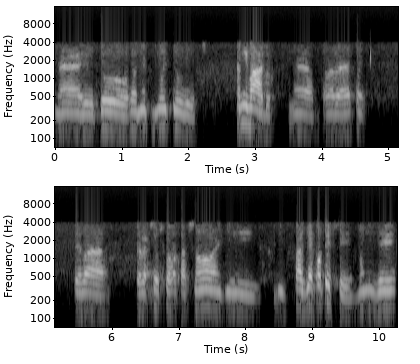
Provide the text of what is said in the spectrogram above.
Né? Eu estou realmente muito animado, né, para essa, pela, pelas suas colocações e, e fazer acontecer. Vamos ver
